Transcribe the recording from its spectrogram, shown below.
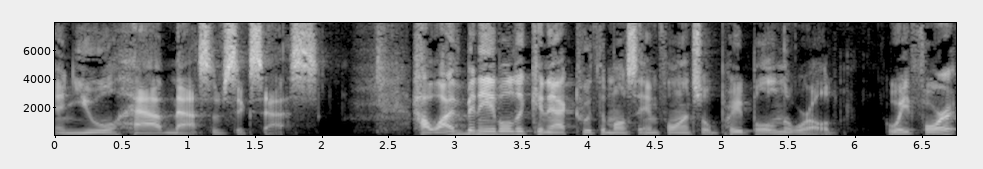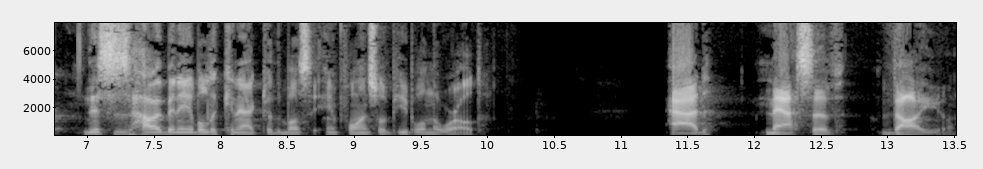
and you will have massive success. How I've been able to connect with the most influential people in the world. Wait for it. This is how I've been able to connect with the most influential people in the world. Add massive value.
